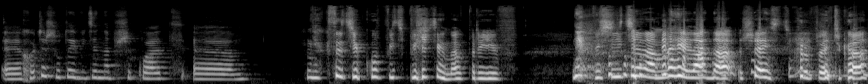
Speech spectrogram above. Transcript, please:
E, Chociaż tutaj widzę na przykład e, Jak chcecie kupić, piszcie na priv. Wyślijcie nam maila na 6 kropeczka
